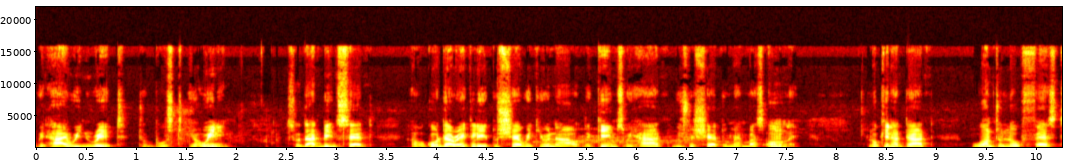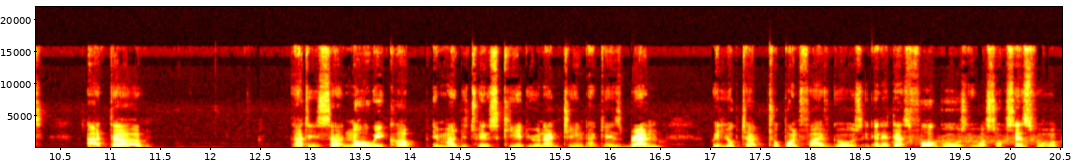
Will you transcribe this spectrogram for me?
with high win rate to boost your winning. So that being said, I will go directly to share with you now the games we had, which we share to members only. Looking at that, we want to look first at um, that is uh, Norway Cup, a match between Skeid U19 against Brann. We looked at 2.5 goals. It ended as 4 goals. It was successful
